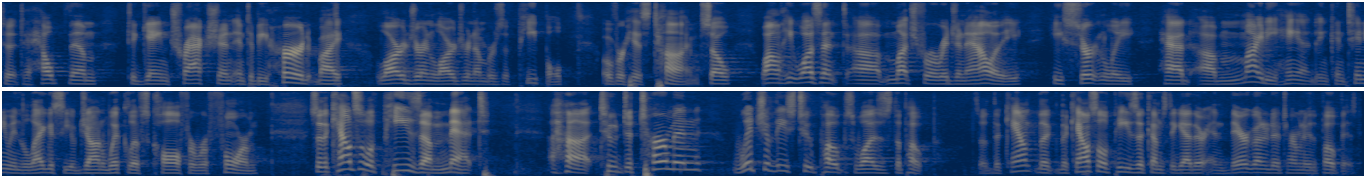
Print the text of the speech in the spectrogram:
to, to help them to gain traction and to be heard by larger and larger numbers of people over his time. So while he wasn't uh, much for originality, he certainly had a mighty hand in continuing the legacy of John Wycliffe's call for reform. So the Council of Pisa met uh, to determine which of these two popes was the pope. So the, count, the, the Council of Pisa comes together and they're going to determine who the pope is.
